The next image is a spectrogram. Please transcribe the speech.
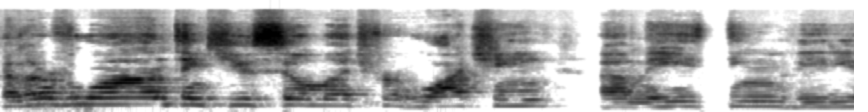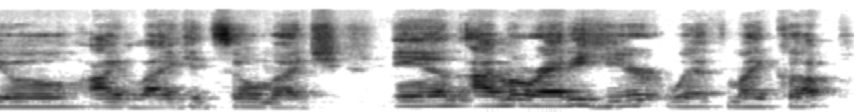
Hello everyone, thank you so much for watching. Amazing video, I like it so much. And I'm already here with my cup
